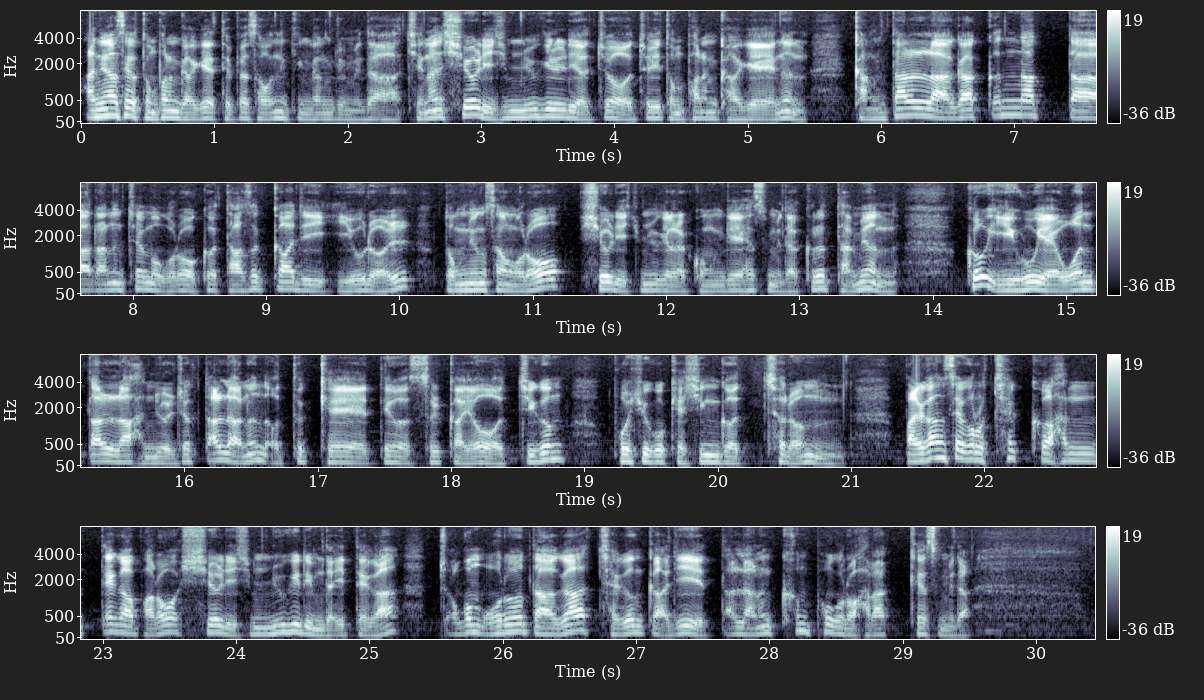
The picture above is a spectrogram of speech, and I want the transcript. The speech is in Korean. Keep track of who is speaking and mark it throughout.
Speaker 1: 안녕하세요. 돈 파는 가게 대표사원 김강주입니다. 지난 10월 26일이었죠. 저희 돈 파는 가게에는 강달러가 끝났다라는 제목으로 그 다섯 가지 이유를 동영상으로 10월 26일 날 공개했습니다. 그렇다면 그 이후에 원달러 환율, 즉 달러는 어떻게 되었을까요? 지금 보시고 계신 것처럼 빨간색으로 체크한 때가 바로 10월 26일입니다. 이때가 조금 오르다가 최근까지 달러는 큰 폭으로 하락했습니다.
